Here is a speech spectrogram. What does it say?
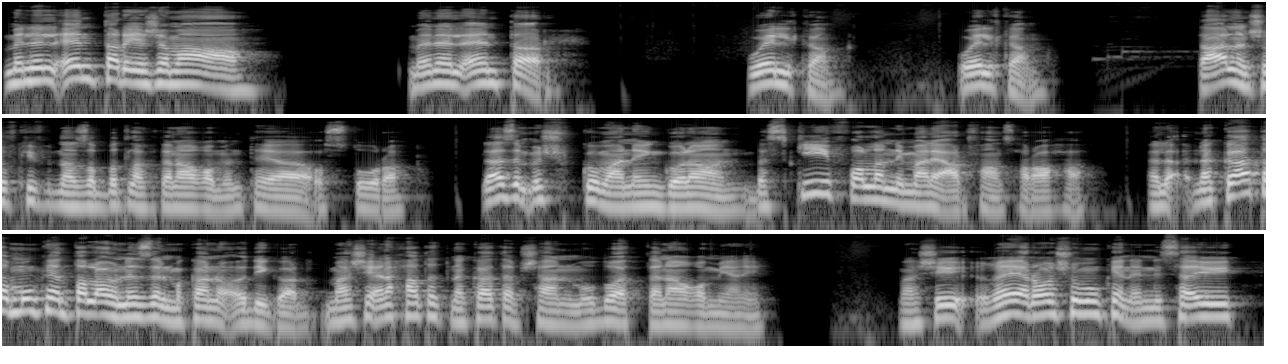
من الإنتر يا جماعة. من الإنتر. welcome. welcome. تعال نشوف كيف بدنا نظبط لك تناغم أنت يا أسطورة. لازم أشوفكم مع نينجولان بس كيف؟ والله إني مالي عرفان صراحة. هلأ نكاتا ممكن طلعوا نزل مكانه اوديجارد ماشي أنا حاطط نكاتا مشان موضوع التناغم يعني. ماشي غيره شو ممكن إني أسوي؟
